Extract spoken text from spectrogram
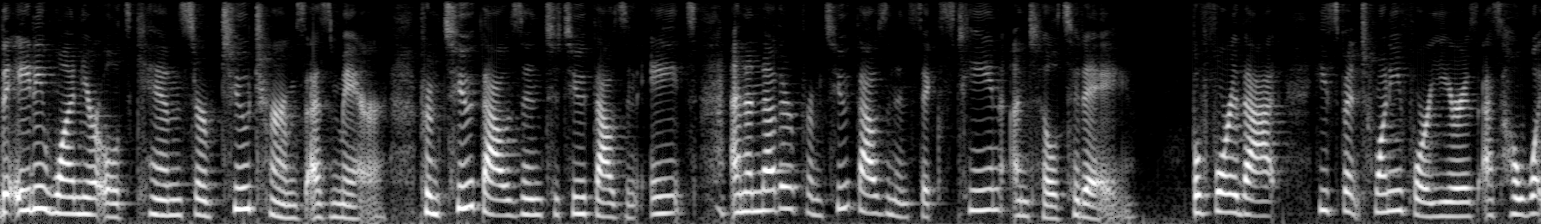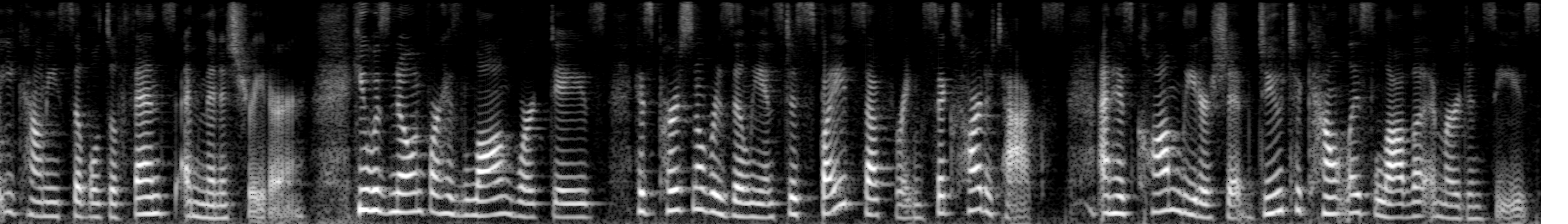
The 81 year old Kim served two terms as mayor from 2000 to 2008 and another from 2016 until today. Before that, he spent 24 years as Hawaii County Civil Defense Administrator. He was known for his long work days, his personal resilience despite suffering six heart attacks, and his calm leadership due to countless lava emergencies,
